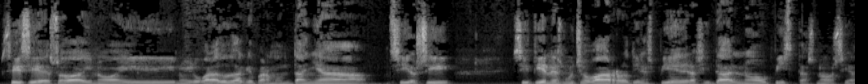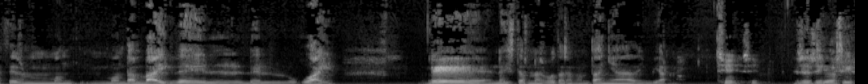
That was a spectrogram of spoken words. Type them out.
Sí, sí, eso ahí no hay, no hay lugar a duda que para montaña, sí o sí, si tienes mucho barro, tienes piedras y tal, no pistas, ¿no? Si haces mountain bike del, del guay, eh, necesitas unas botas de montaña de invierno. Sí, sí, eso sí. Sí o sí.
